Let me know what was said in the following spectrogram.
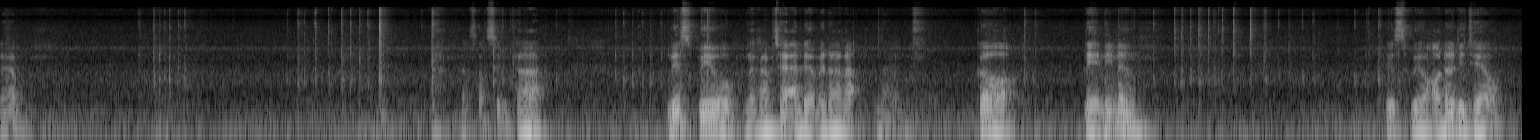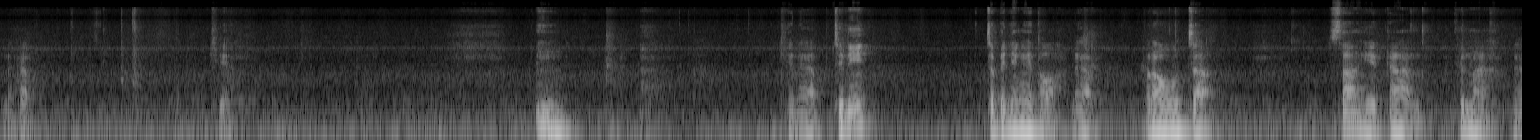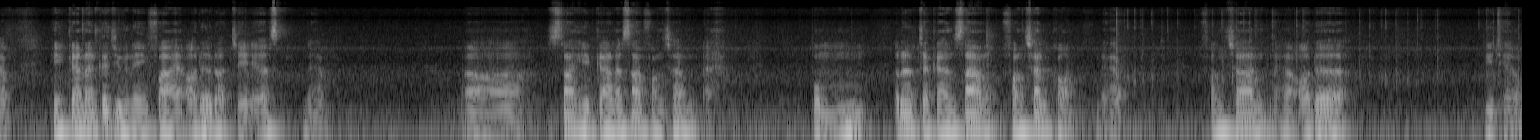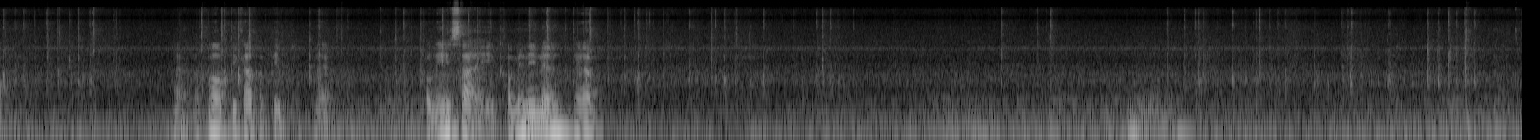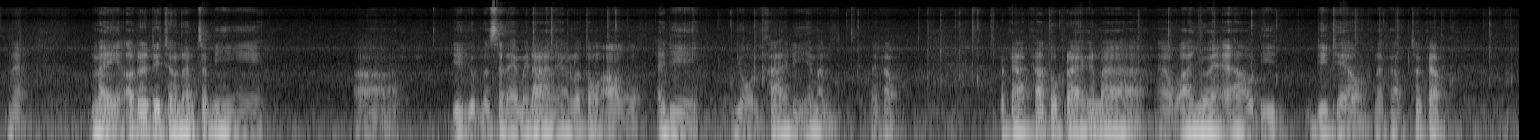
นะครับการสั่งสินค้า list view นะครับใช้อันเดิมไม่ได้ละนะก็เปลี่ยนนิดนึง list view order detail นะครับโอเค เคนะครับ ทีนี้จะเป็นยังไงต่อนะครับ เราจะสร้างเหตุการณ์ขึ้นมานะครับ เหตุการณ์นั้นก็อยู่ในไฟล์ order.js นะครับสร้างเหตุการณ์และสร้างฟังก์ชัน ผมเริ่มจากการสร้างฟังก์ชันก่อนนะครับ ฟังก์ชันนะครับ order detail นะแล้วก็ปิดครับปิดนะครับตรงนี้ใส่คอมเมนต์นิดนึงนะครับ นะ ใน order detail นั้นจะมีอยู่ๆมันแสดงไม่ได้นะเราต้องเอา id โยนค่า id ให้มันนะครับ ประกาศค่าตัวแปรขึ้นมานะว่า url de- detail นะครับ เท่ากับ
